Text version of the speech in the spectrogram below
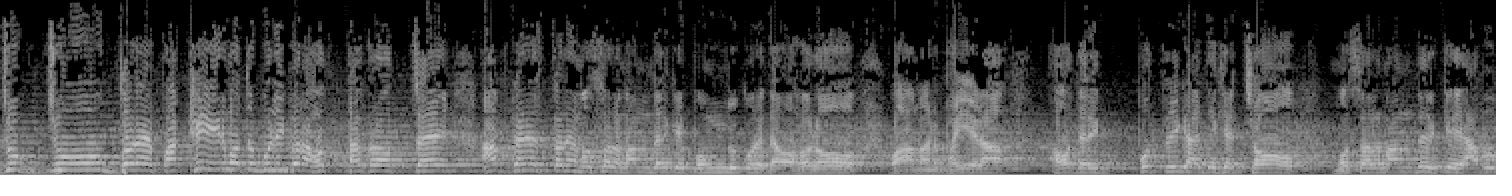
যুগ যুগ ধরে পাখির মতো গুলি করা, হত্যা করা হচ্ছে। আফগানিস্তানের মুসলমানদেরকে পঙ্গু করে দেওয়া হলো। ও আমার ভাইয়েরা, ওদের পত্রিকায় দেখেছ, মুসলমানদেরকে আবু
